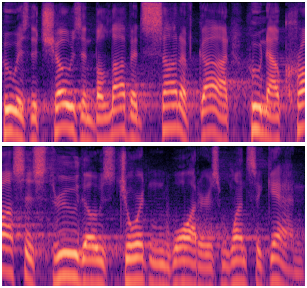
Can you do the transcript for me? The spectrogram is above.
who is the chosen, beloved Son of God, who now crosses through those Jordan waters once again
